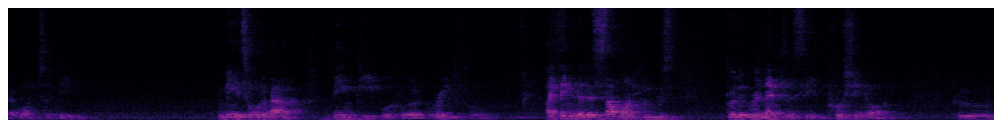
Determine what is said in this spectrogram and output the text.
I want to lead? For me, it's all about being people who are grateful. I think that as someone who's good at relentlessly pushing on, who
